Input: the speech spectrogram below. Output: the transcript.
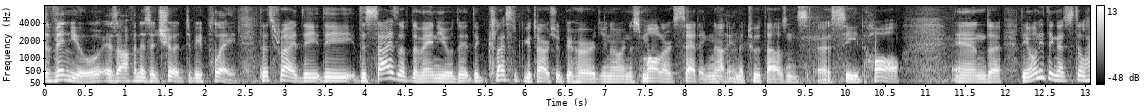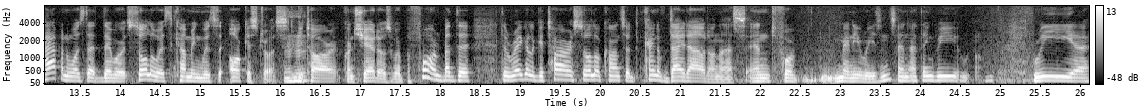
the venue as often as it should to be played. That's right. The the the, size of the venue, the, the classical guitar should be heard, you know, in a smaller setting, not in a 2,000 uh, seat hall. And uh, the only thing that still happened was that there were soloists coming with orchestras. Mm -hmm. Guitar concertos were performed, but the, the regular guitar solo concert kind of died out on us, and for many reasons. And I think we re. Uh,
